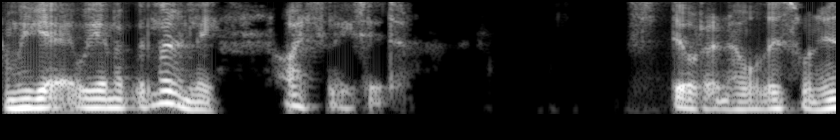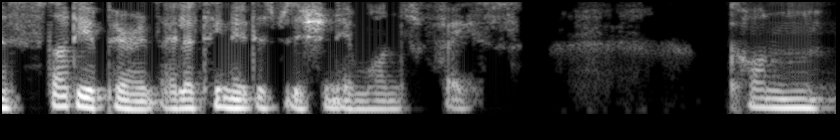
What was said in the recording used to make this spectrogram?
And we get we end up with lonely, isolated. Still don't know what this one is. Study appearance, a Latino disposition in one's face. Con.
